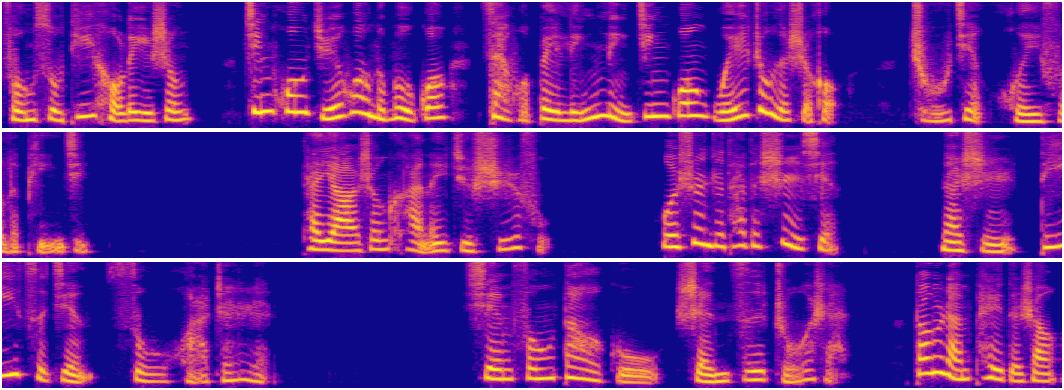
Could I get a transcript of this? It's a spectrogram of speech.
风速低吼了一声，惊慌绝望的目光在我被凛凛金光围住的时候，逐渐恢复了平静。他哑声喊了一句“师傅”，我顺着他的视线，那是第一次见素华真人。仙风道骨，神姿卓然，当然配得上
